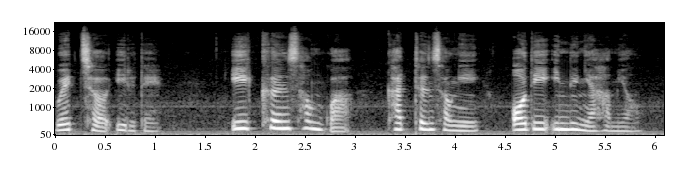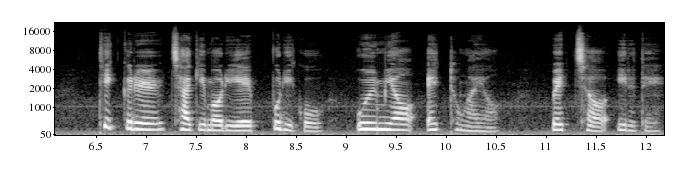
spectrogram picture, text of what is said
외쳐 이르되 이 큰 성과 같은 성이 어디 있느냐 하며 티끌을 자기 머리에 뿌리고 울며 애통하여 외쳐 이르되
